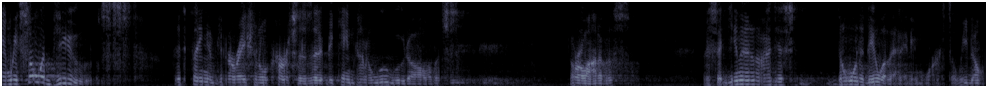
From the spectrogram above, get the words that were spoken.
And we so abused this thing of generational curses that it became kind of woo woo to all of us, or a lot of us. I said, you know, I just don't want to deal with that anymore, so we don't.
